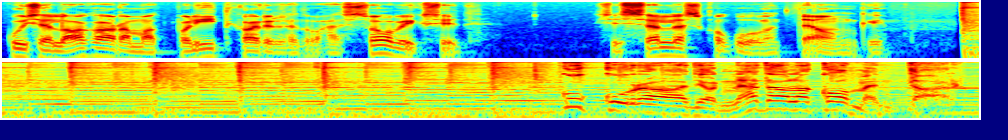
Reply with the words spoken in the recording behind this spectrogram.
kui selle agaramad poliitkarjused vahest sooviksid, siis selles kogu mõte ongi. kuku raadio nädala kommentaar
